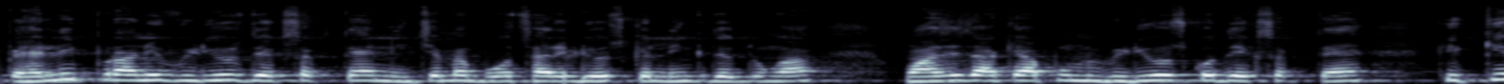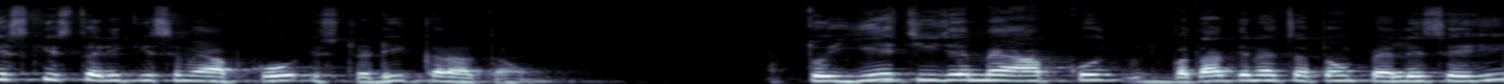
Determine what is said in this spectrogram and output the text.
पहली पुरानी वीडियोस देख सकते हैं। नीचे मैं बहुत सारे वीडियोस के लिंक दे दूँगा। वहाँ से जाके आप उन वीडियोज़ को देख सकते हैं कि किस किस तरीके से मैं आपको स्टडी कराता हूँ। तो ये चीज़ें मैं आपको बता देना चाहता हूँ पहले से ही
